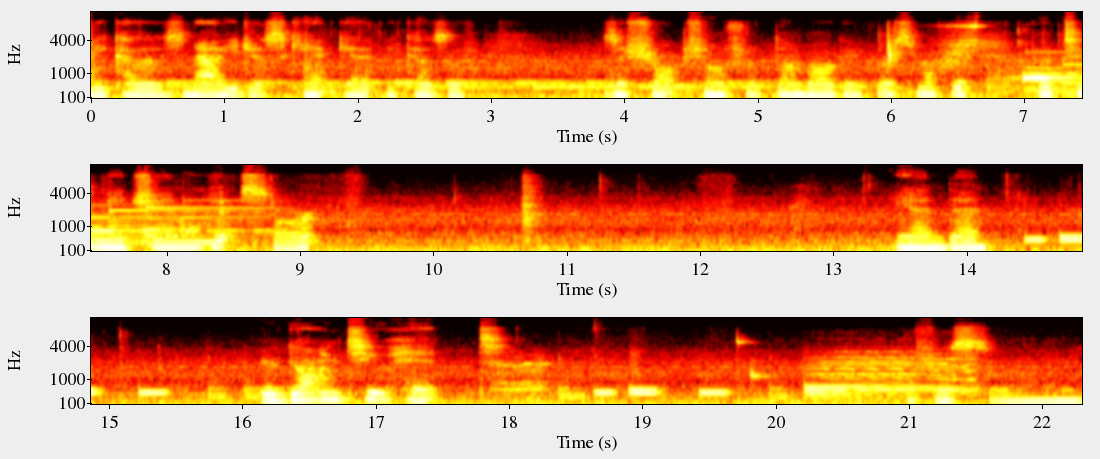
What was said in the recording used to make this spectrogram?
because now you just can't get it because of the shop channel shutdown. But okay, first method go to Mii channel, hit start. And then you're going to hit the first one.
